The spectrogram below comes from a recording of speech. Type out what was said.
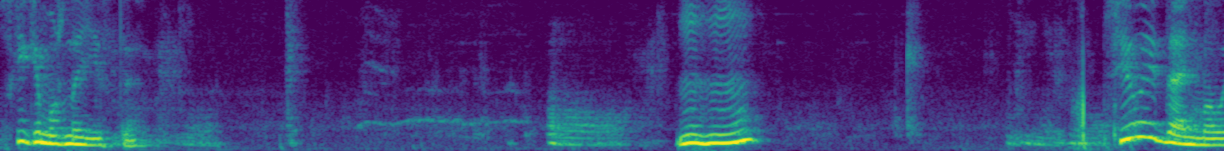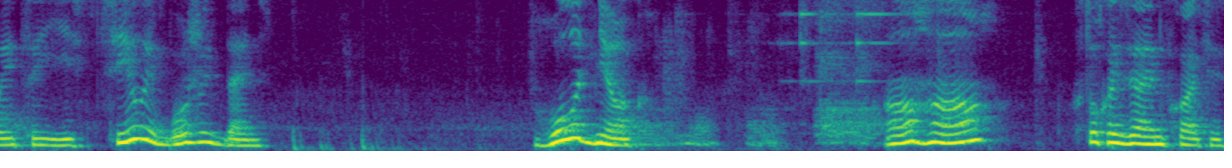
Скільки можна їсти? Угу. Цілий день малий це їсть. Цілий божий день. Голодняк. Ага. Хто хазяїн в хаті?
